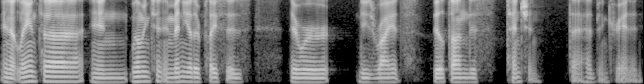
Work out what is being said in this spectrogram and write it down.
in Atlanta, in Wilmington, and many other places. There were these riots built on this tension that had been created.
